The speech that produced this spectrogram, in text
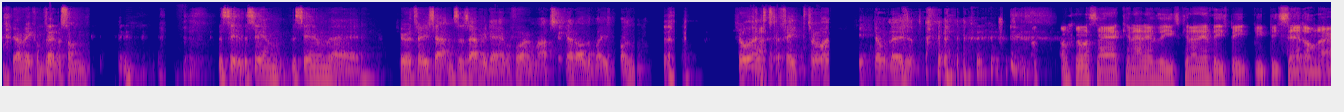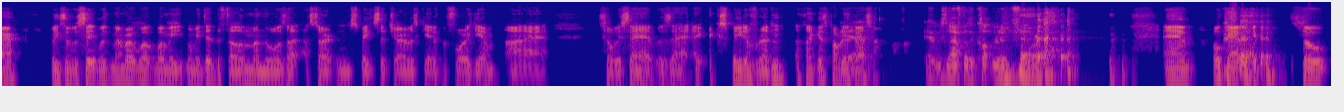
Jervy comes out with some the same the same the same uh, two or three sentences every day before a match. Get all the boys buzzing. throw in the feet, throw in feet, don't lose it. I was gonna say, can any of these can any of these be be, be said on air? Because it was say, remember when we when we did the film and there was a, a certain speech that Jervis gave before a game, and uh, so we say it was uh, expletive ridden. I think is probably the Yeah. best. It was left with a cutting room floor. Um, okay, so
